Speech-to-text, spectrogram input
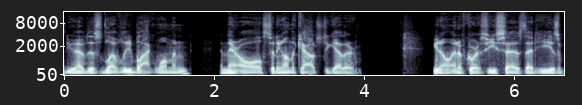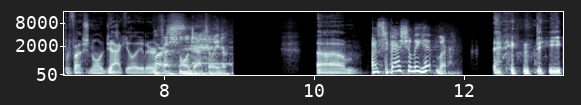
you have this lovely black woman, and they're all sitting on the couch together. You know, and of course, he says that he is a professional ejaculator. Professional ejaculator. Um, Especially Hitler. he,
